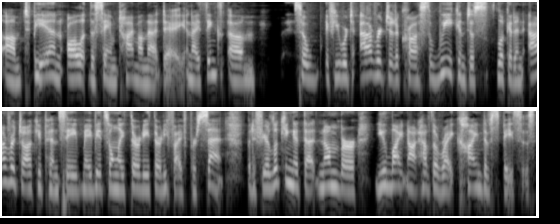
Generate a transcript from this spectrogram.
um, to be in all at the same time on that day. And I think um, so if you were to average it across the week and just look at an average occupancy, maybe it's only 30, 35%. But if you're looking at that number, you might not have the right kind of spaces.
